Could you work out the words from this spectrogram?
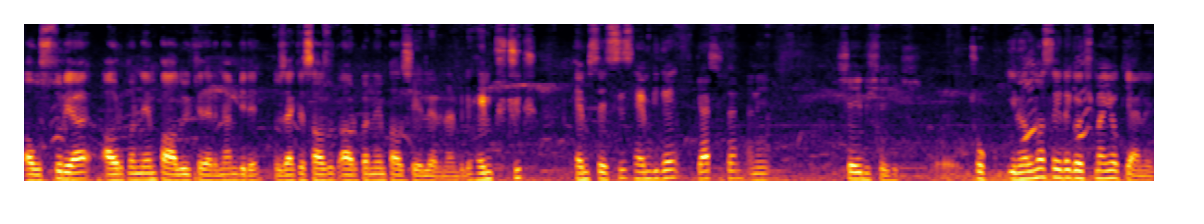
Avusturya Avrupa'nın en pahalı ülkelerinden biri. Özellikle Salzburg Avrupa'nın en pahalı şehirlerinden biri. Hem küçük hem sessiz hem bir de gerçekten hani şey bir şehir. Ee, Çok inanılmaz sayıda göçmen yok yani.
